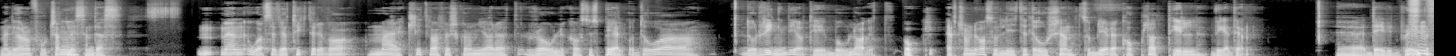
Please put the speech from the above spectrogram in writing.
Men det har de fortsatt Mm. med sedan dess. Men oavsett, jag tyckte det var märkligt. Varför ska de göra ett rollercoaster-spel? Och då, då ringde jag till bolaget. Och eftersom det var så litet och okänt så blev jag kopplad till vdn. Eh, David Braben.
